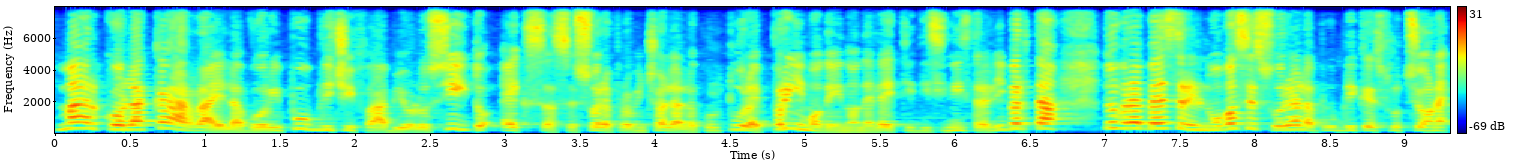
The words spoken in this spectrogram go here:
Marco Lacarra ai lavori pubblici, Fabio Losito, ex assessore provinciale alla cultura e primo dei non eletti di Sinistra e Libertà, dovrebbe essere il nuovo assessore alla pubblica istruzione.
